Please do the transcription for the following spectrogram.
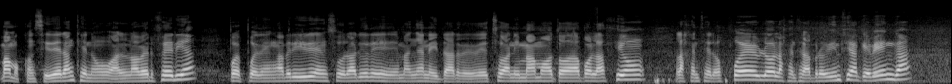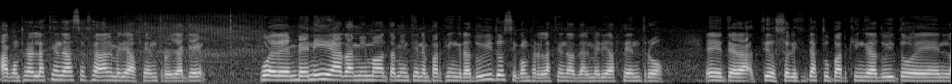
vamos, consideran que no, al no haber feria pues pueden abrir en su horario de mañana y tarde. De hecho, animamos a toda la población, la gente de los pueblos, la gente de la provincia, que venga a comprar las tiendas asociadas de Almería Centro, ya que pueden venir, ahora mismo también tienen parking gratuito, si compras las tiendas de Almería Centro eh, te, solicitas tu parking gratuito en,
